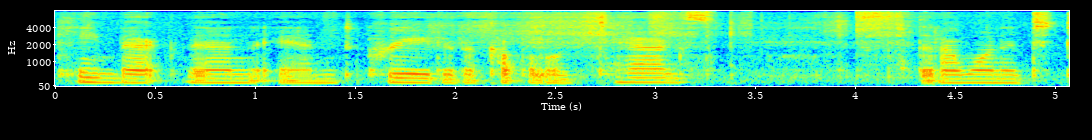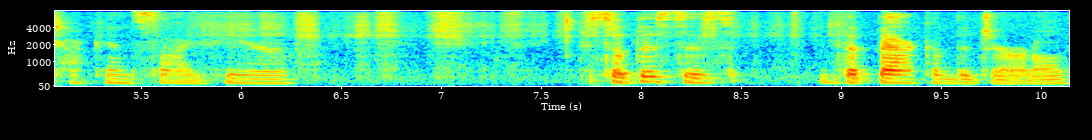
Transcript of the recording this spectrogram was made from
came back then and created a couple of tags that I wanted to tuck inside here. So this is the back of the journal.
